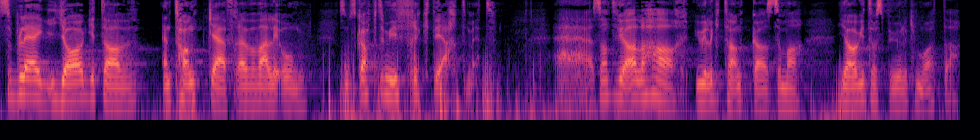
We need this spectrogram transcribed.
så ble jeg jaget av en tanke fra jeg var veldig ung, som skapte mye frykt i hjertet mitt. Eh, sånn at Vi alle har ulike tanker som har jaget oss på ulike måter.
